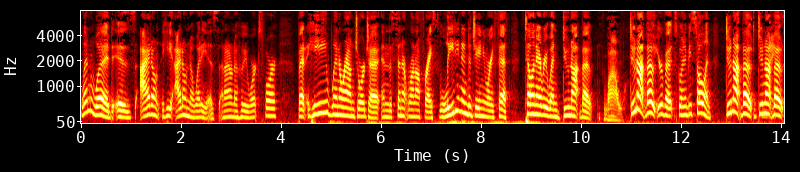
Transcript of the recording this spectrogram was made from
Lin Wood is, I don't, he, I don't know what he is and I don't know who he works for, but he went around Georgia in the Senate runoff race leading into January 5th telling everyone, do not vote. Wow. Do not vote. Your vote's going to be stolen. Do not vote. Do not vote.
